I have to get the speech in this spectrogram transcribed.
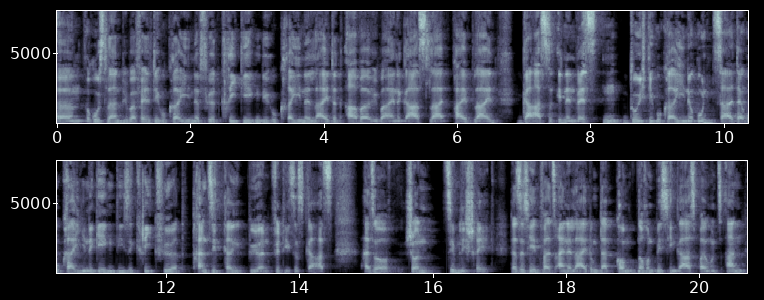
Ähm, Russland überfällt die Ukraine, führt Krieg gegen die Ukraine, leitet aber über eine Gaspipeline Gas in den Westen durch die Ukraine und zahlt der Ukraine gegen diese Krieg führt Transitgebühren für dieses Gas. Also schon ziemlich schräg. Das ist jedenfalls eine Leitung. Da kommt noch ein bisschen Gas bei uns an.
